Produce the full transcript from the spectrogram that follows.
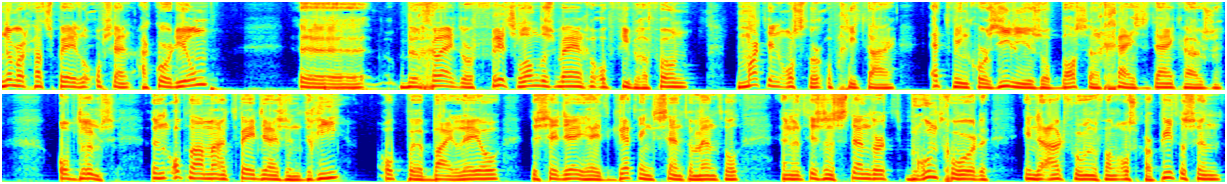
nummer gaat spelen op zijn accordeon... Uh, begeleid door Frits Landersbergen op vibrafoon... Martin Oster op gitaar... Edwin Corsilius op bas en Gijs Dijkhuizen op drums. Een opname uit 2003 op uh, By Leo. De cd heet Getting Sentimental... en het is een standaard beroemd geworden... in de uitvoering van Oscar Peterson...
